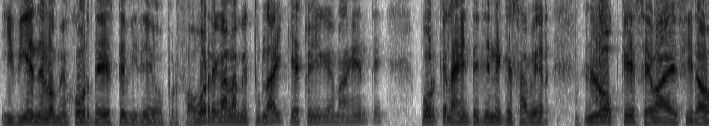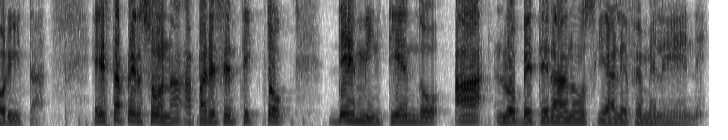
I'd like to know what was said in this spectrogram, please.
y viene lo mejor de este video. Por favor, regálame tu like, que esto llegue a más gente, porque la gente tiene que saber lo que se va a decir ahorita. Esta persona aparece en TikTok desmintiendo a los veteranos y al FMLN.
